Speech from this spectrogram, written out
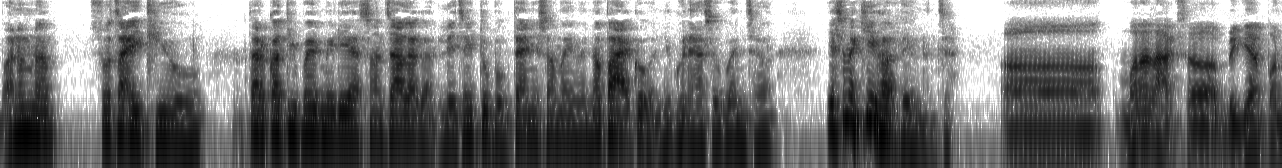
भनौँ न सोचाइ थियो। तर कतिपय मिडिया सञ्चालकहरूले चाहिँ त्यो भुक्तानी समयमा नपाएको भन्ने गुनासो पनि छ। यसमा के गर्दै हुनुहुन्छ? मलाई लाग्छ विज्ञापन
